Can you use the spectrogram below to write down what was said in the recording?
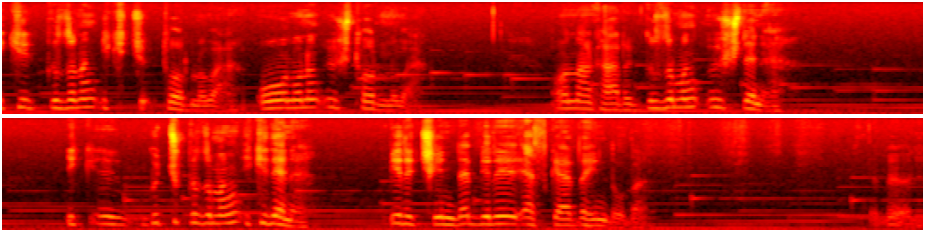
iki, kızının iki torunu var. Oğlunun üç torunu var. Ondan sonra kızımın üç tane. İki, küçük kızımın iki tane. Biri Çin'de, biri askerde Hindo'da. İşte böyle.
